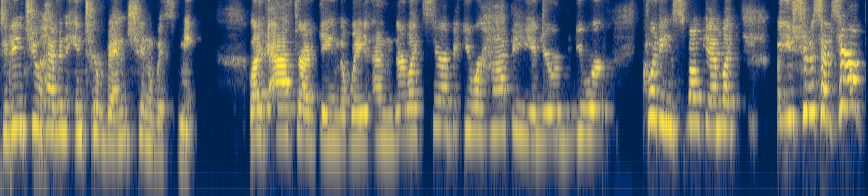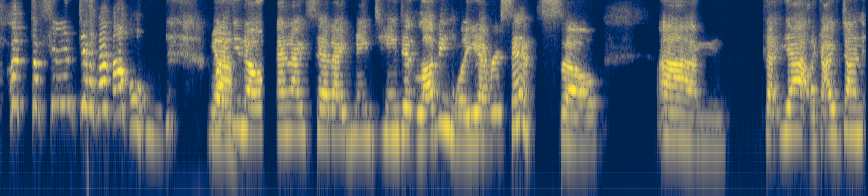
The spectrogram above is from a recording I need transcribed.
didn't you have an intervention with me? Like after I've gained the weight, and they're like, Sarah, but you were happy and you were you were quitting smoking. I'm like, but you should have said, Sarah, put the food down. Yeah. But you know, and I said I maintained it lovingly ever since. So um that yeah, like I've done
